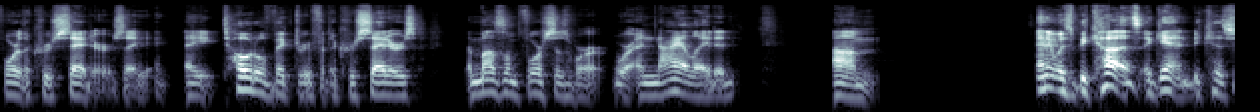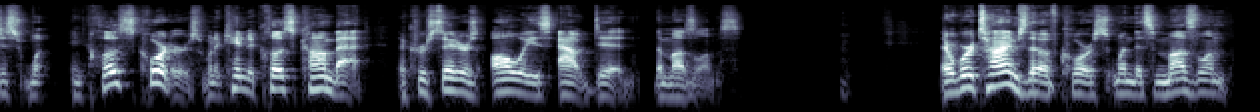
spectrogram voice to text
for the Crusaders, a, a total victory for the Crusaders. The Muslim forces were were annihilated. Um, and it was because, again, because just in close quarters, when it came to close combat, the Crusaders always outdid the Muslims. There were times, though, of course, when this Muslim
